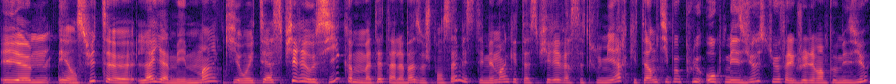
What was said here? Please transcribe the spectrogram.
Et, euh, et ensuite, euh, là, il y a mes mains qui ont été aspirées aussi, comme ma tête à la base, je pensais, mais c'était mes mains qui étaient aspirées vers cette lumière qui était un petit peu plus haut que mes yeux, si tu veux. Fallait que je lève un peu mes yeux.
